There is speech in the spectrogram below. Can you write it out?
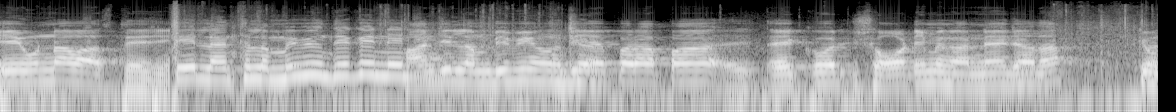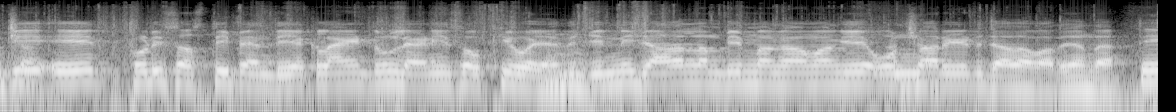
ਇਹ ਉਹਨਾਂ ਵਾਸਤੇ ਜੀ। ਇਹ ਲੈਂਥ ਲੰਮੀ ਵੀ ਹੁੰਦੀ ਹੈ ਕਿ ਇੰਨੀ ਹਾਂਜੀ ਲੰਬੀ ਵੀ ਹੁੰਦੀ ਹੈ ਪਰ ਆਪਾਂ ਇੱਕ ਵਾਰ ਸ਼ਾਰਟ ਹੀ ਮੰਗਾਉਂਦੇ ਆ ਜ਼ਿਆਦਾ। ਕਿਉਂਕਿ ਇਹ ਥੋੜੀ ਸਸਤੀ ਪੈਂਦੀ ਹੈ ਕਲਾਇੰਟ ਨੂੰ ਲੈਣੀ ਸੌਖੀ ਹੋ ਜਾਂਦੀ ਜਿੰਨੀ ਜ਼ਿਆਦਾ ਲੰਬੀ ਮੰਗਾਵਾਂਗੇ ਉਨਾ ਰੇਟ ਜ਼ਿਆਦਾ ਵੱਧ ਜਾਂਦਾ ਤੇ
